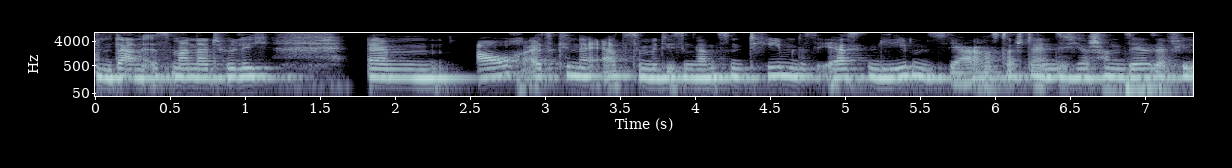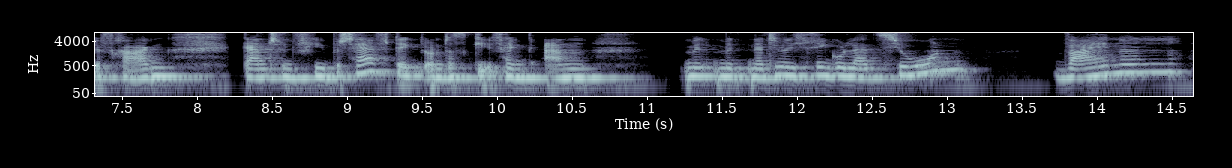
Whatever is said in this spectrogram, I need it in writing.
Und dann ist man natürlich ähm, auch als Kinderärzte mit diesen ganzen Themen des ersten Lebensjahres, da stellen sich ja schon sehr, sehr viele Fragen, ganz schön viel beschäftigt. Und das fängt an mit, mit natürlich Regulation, Weinen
